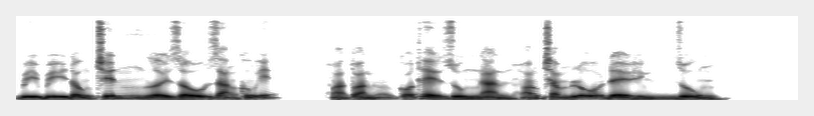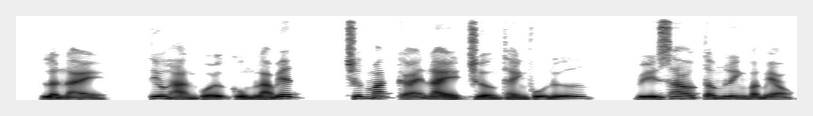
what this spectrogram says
bị bị đông trên người dấu răng không ít, hoàn toàn có thể dùng ngàn hoang trăm lỗ để hình dung. Lần này, tiêu hàn cuối cùng là biết, trước mắt cái này trưởng thành phụ nữ, vì sao tâm linh vặn mẹo,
